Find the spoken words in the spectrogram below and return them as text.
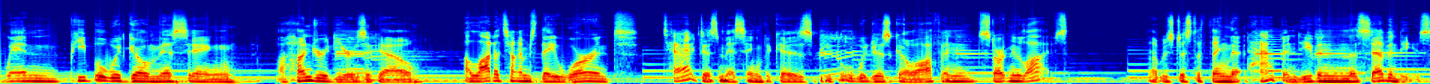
When people would go missing a hundred years ago, a lot of times they weren't tagged as missing because people would just go off and start new lives. That was just a thing that happened even in the 70s.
